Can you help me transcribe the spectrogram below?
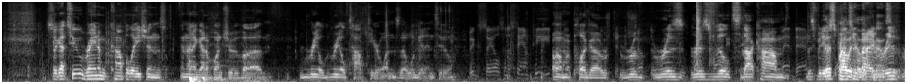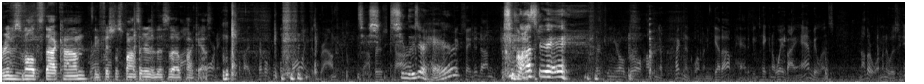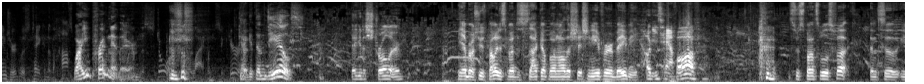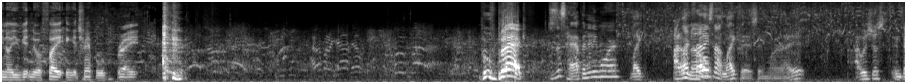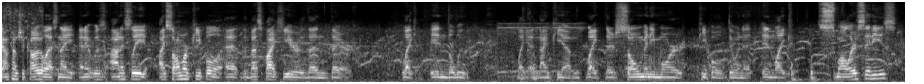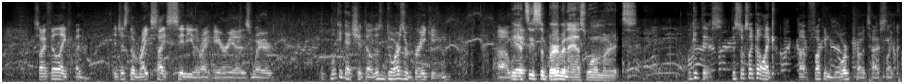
so I got two random compilations, and then I got a bunch of uh, real, real top tier ones that we'll get into. Big sales in a stampede. Oh, I'm gonna plug uh, Riz, Rizvilts.com. This video is That's probably sponsored how by they pronounce Riv, it. Rivsvaults.com, the official sponsor of this uh, podcast. Several people falling to the ground. Did she, did she lose her hair? She lost her hair. 13-year-old girl helping a pregnant woman get up had to be taken away by ambulance. Another woman who was injured was taken to the hospital. Why are you pregnant there? In the store for lack of security. Gotta get them deals. Gotta get a stroller. Yeah, bro, she was probably just about to stock up on all the shit she needed for her baby. Huggies half off. It's responsible as fuck until, you know, you get into a fight and get trampled. Right. Move back! Does this happen anymore? Like, I don't Black know. Friday's not like this anymore, right? I was just in downtown Chicago last night, and it was honestly, I saw more people at the Best Buy here than there. Like, in the loop. Like, at 9 p.m. Like, there's so many more people doing it in, like, smaller cities. So I feel like a, it's just the right size city, the right area is where. Look at that shit, though. Those doors are breaking. Uh, Yeah, get- it's these suburban ass Walmarts. Look at this. This looks like a like a fucking war protest. Like,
